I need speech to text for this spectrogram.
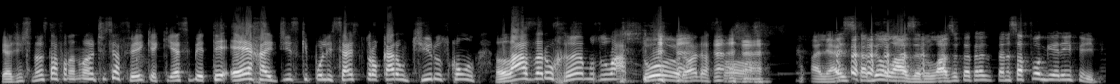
E a gente não está falando uma notícia fake aqui. SBT erra e diz que policiais trocaram tiros com Lázaro Ramos, o ator. Olha só. Aliás, cadê o Lázaro? O Lázaro tá, tá nessa fogueira, hein, Felipe?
